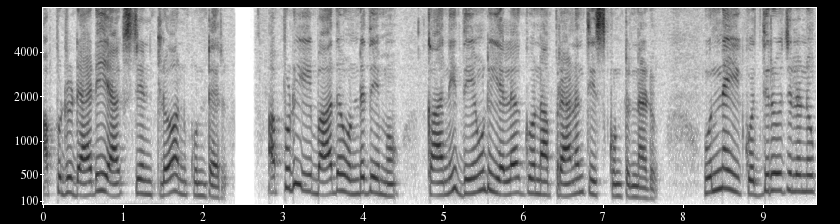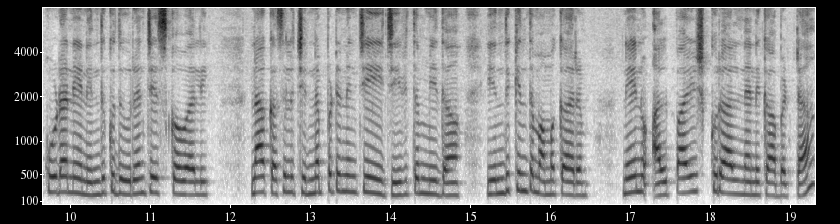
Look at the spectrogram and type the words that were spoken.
అప్పుడు డాడీ యాక్సిడెంట్లో అనుకుంటారు. అప్పుడు ఈ బాధ ఉండదేమో కానీ దేవుడు ఎలాగో నా ప్రాణం తీసుకుంటున్నాడు. ఉన్న ఈ కొద్ది రోజులను కూడా నేను ఎందుకు దూరం చేసుకోవాలి? నాకు అసలు చిన్నప్పటి నుంచి ఈ జీవితం మీద ఎందుకింత మమకారం? నేను అల్పాయుష్కురాలినని కాబట్టా?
